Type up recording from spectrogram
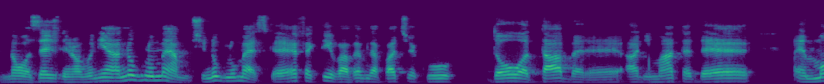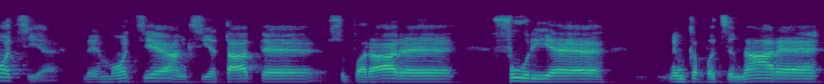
90 din România, nu glumeam și nu glumesc. Efectiv, avem de-a face cu două tabere animate de emoție, de emoție, anxietate, supărare, furie, încăpățânare.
